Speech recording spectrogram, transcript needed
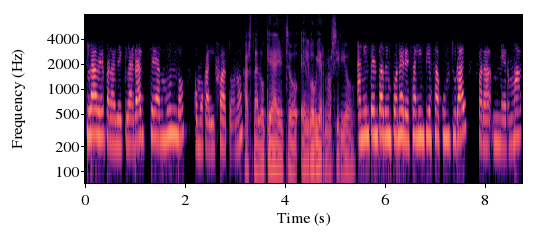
clave para declararse al mundo como califato. ¿no? Hasta lo que ha hecho el gobierno sirio. Han intentado imponer esa limpieza cultural para mermar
